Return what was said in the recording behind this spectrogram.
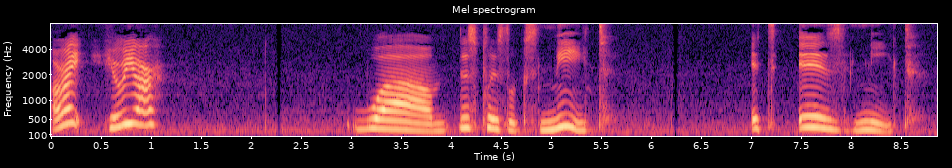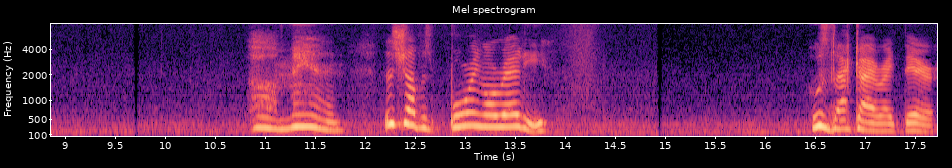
Alright, here we are. Wow, this place looks neat. It is neat. Oh man, this job is boring already. Who's that guy right there?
